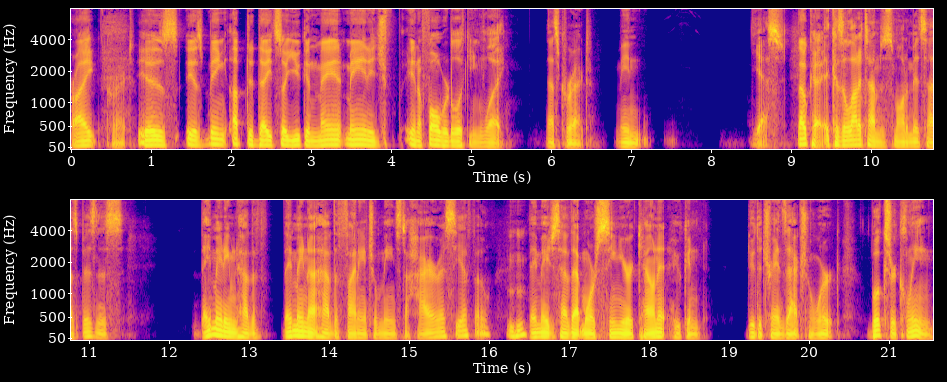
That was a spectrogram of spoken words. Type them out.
right? Correct. Is is being up to date so you can man- manage in a forward looking way. That's correct. I mean, yes. Okay. because a lot of times a small to mid-sized business they may not even have the they may not have the financial means to hire a cfo Mhm. they may just have that more senior accountant who can do the transactional work books are clean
